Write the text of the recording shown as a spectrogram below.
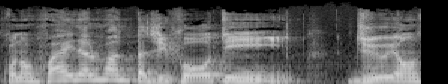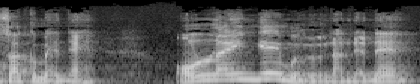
このファイナルファンタジー14、14作目ね、オンラインゲームなんだよね。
